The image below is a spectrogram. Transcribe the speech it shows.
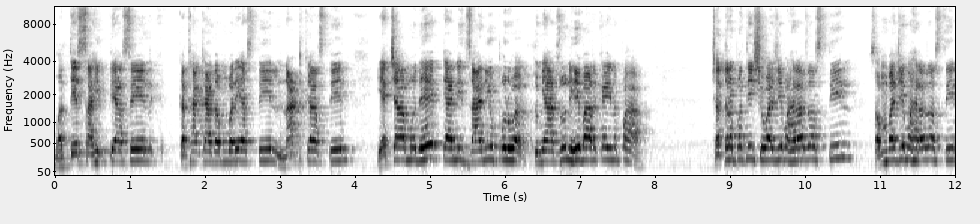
मग ते साहित्य असेल कथा कादंबरी असतील नाटकं असतील याच्यामध्ये त्यांनी जाणीवपूर्वक तुम्ही अजून हे बारकाईनं पहा. छत्रपती शिवाजी महाराज असतील संभाजी महाराज असतील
